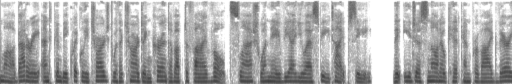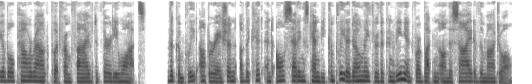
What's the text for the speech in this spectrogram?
mAh battery and can be quickly charged with a charging current of up to 5 volts 1A via USB Type-C. The Aegis Nano Kit can provide variable power output from 5 to 30 watts. The complete operation of the kit and all settings can be completed only through the convenient for button on the side of the module.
